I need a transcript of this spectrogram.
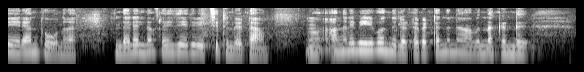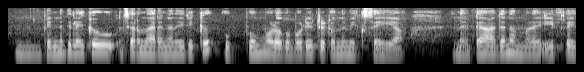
പേരാന്ന് തോന്നുന്നത് എന്തായാലും എല്ലാം ഫ്രൈ ചെയ്ത് വെച്ചിട്ടുണ്ട് കേട്ടോ അങ്ങനെ വേവൊന്നുമില്ല കേട്ടോ പെട്ടെന്ന് തന്നെ ആവുന്നൊക്കെ ഉണ്ട് പിന്നെ ഇതിലേക്ക് ചെറുനാരങ്ങ നീരിക്ക് ഉപ്പും മുളക് പൊടി ഇട്ടിട്ടൊന്ന് മിക്സ് ചെയ്യുക എന്നിട്ട് അത് നമ്മൾ ഈ ഫ്രൈ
